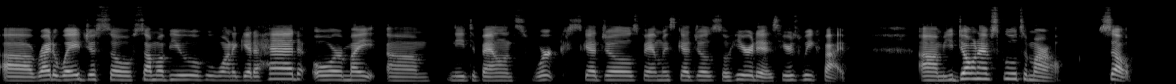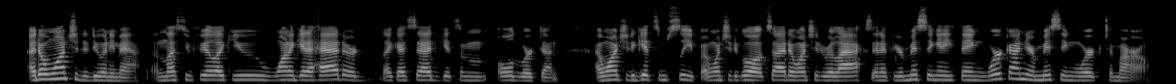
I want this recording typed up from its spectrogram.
uh, right away just so some of you who want to get ahead or might um, need to balance work schedules, family schedules. So here it is. Here's week five. Um, you don't have school tomorrow. So I don't want you to do any math unless you feel like you want to get ahead or, like I said, get some old work done. I want you to get some sleep. I want you to go outside. I want you to relax. And if you're missing anything, work on your missing work tomorrow.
